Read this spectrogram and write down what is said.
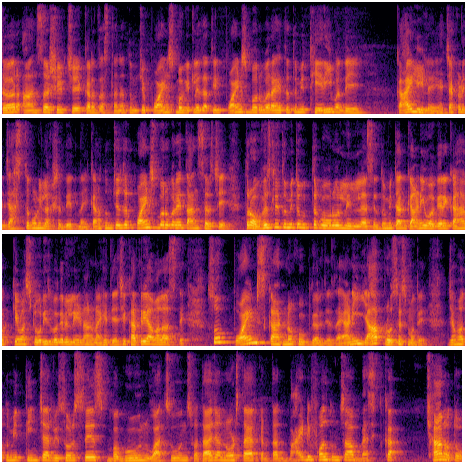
तर आन्सर शीट चेक करत असताना तुमचे पॉईंट्स बघितले जातील. पॉईंट्स बरोबर आहे तर तुम्ही थेरीमध्ये काय लिहिलं आहे ह्याच्याकडे जास्त कोणी लक्ष देत नाही. कारण तुमचे जर पॉईंट्स बरोबर आहेत आन्सरचे तर ऑब्व्हियसली तुम्ही ते उत्तर बरोबर लिहिलेलं असेल. तुम्ही त्यात गाणी वगैरे का किंवा स्टोरीज वगैरे लिहिणार नाहीत याची खात्री आम्हाला असते. सो पॉईंट्स काढणं खूप गरजेचं आहे. आणि या प्रोसेसमध्ये जेव्हा तुम्ही तीन चार रिसोर्सेस बघून वाचून स्वतःच्या नोट्स तयार करतात बाय डिफॉल्ट तुमचा अभ्यास इतका छान होतो.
